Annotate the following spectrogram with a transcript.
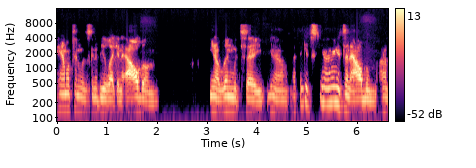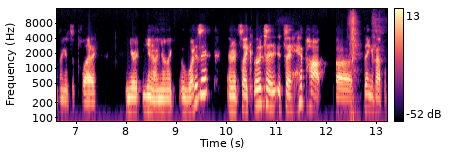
Hamilton was going to be like an album. You know, Lin would say, you know, I think it's, you know, I think it's an album. I don't think it's a play. And you're, you know, and you're like, what is it? and it's like oh, it's a it's a hip hop uh, thing about the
